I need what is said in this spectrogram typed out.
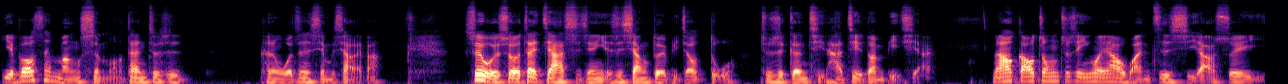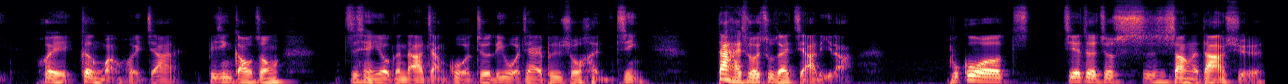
也不知道在忙什么，但就是可能我真的闲不下来吧，所以我就说在家时间也是相对比较多，就是跟其他阶段比起来。然后高中就是因为要晚自习啊，所以会更晚回家。毕竟高中之前也有跟大家讲过，就离我家也不是说很近，但还是会住在家里啦。不过接着就是上了大学，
